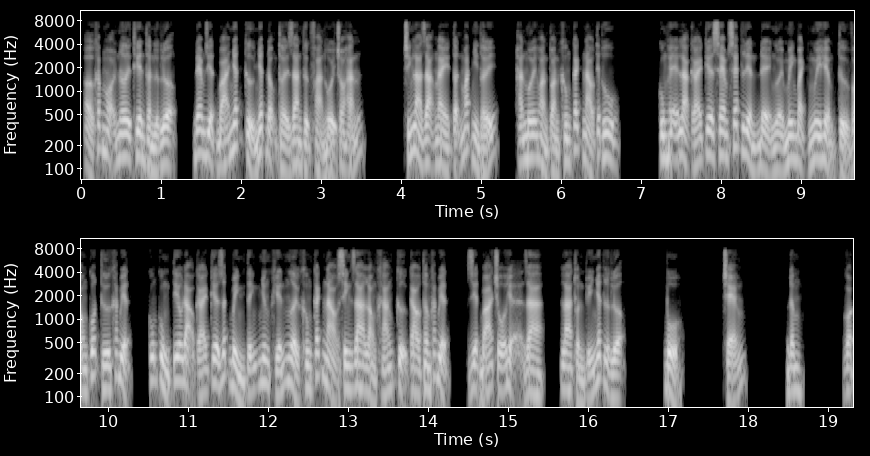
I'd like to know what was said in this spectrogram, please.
ở khắp mọi nơi thiên thần lực lượng đem diệt bá nhất cử nhất động thời gian thực phản hồi cho hắn. Chính là dạng này tận mắt nhìn thấy hắn mới hoàn toàn không cách nào tiếp thu cùng hễ là cái kia xem xét liền để người minh bạch nguy hiểm tử vong cốt thứ khác biệt cũng cùng tiêu đạo cái kia rất bình tĩnh nhưng khiến người không cách nào sinh ra lòng kháng cự cao thâm khác biệt diệt bá chỗ hiện ra là thuần túy nhất lực lượng. Bổ chém đâm gọn,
